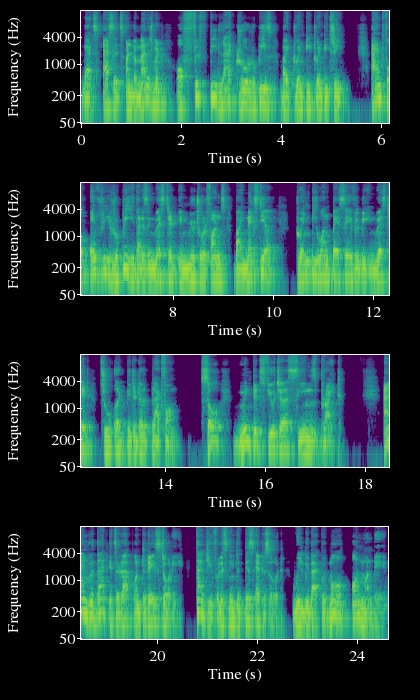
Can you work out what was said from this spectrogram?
that's assets under management, of 50 lakh crore rupees by 2023. And for every rupee that is invested in mutual funds by next year, 21 paise will be invested through a digital platform. So, Minted's future seems bright. And with that, it's a wrap on today's story. Thank you for listening to this episode. We'll be back with more on Monday.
